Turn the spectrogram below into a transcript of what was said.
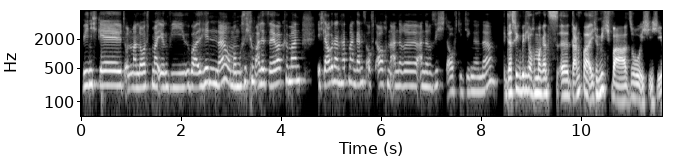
wenig Geld und man läuft mal irgendwie überall hin ne? und man muss sich um alles selber kümmern. Ich glaube, dann hat man ganz oft auch eine andere, andere Sicht auf die Dinge. Ne? Deswegen bin ich auch immer ganz äh, dankbar. Ich, für mich war so, ich, ich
